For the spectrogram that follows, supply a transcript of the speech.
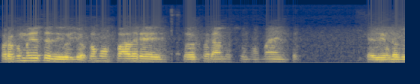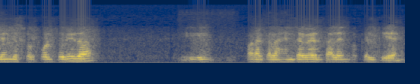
Pero como yo te digo, yo como padre estoy esperando su momento, que Dios le brinde su oportunidad y para que la gente vea el talento que él tiene.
